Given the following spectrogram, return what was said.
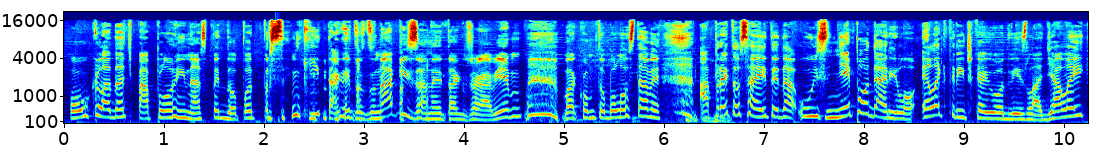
poukladať paplohy naspäť do podprsenky, tak je to tu napísané, takže ja viem, v akom to bolo stave. A preto sa jej teda už nepodarilo. Električka ju odviezla ďalej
